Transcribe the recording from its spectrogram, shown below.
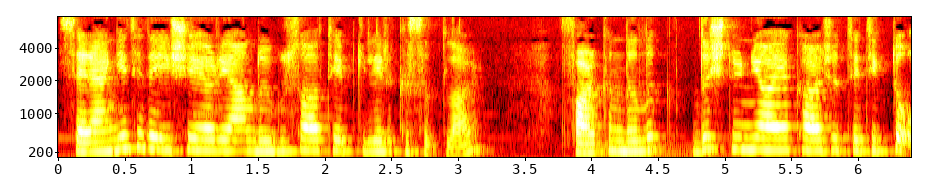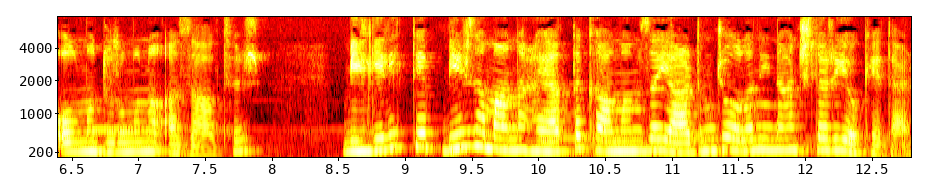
Serengeti'de işe yarayan duygusal tepkileri kısıtlar, farkındalık dış dünyaya karşı tetikte olma durumunu azaltır, bilgelik de bir zamanlar hayatta kalmamıza yardımcı olan inançları yok eder.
